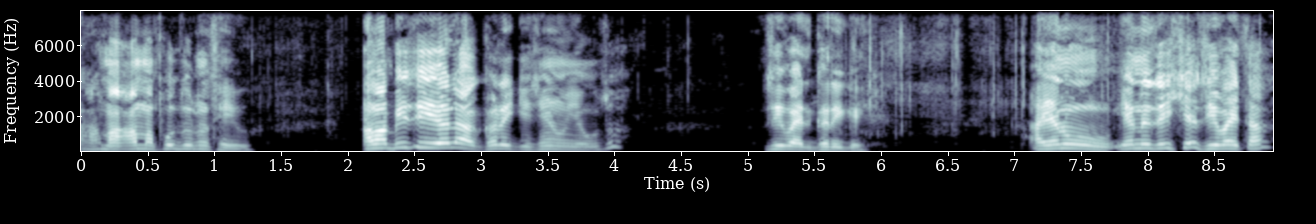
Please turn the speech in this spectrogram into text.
આમાં આમાં ફૂદું નથી એવું આમાં બીજી એલા ઘરી ગઈ, ઝીણું એવું છો જીવાત ઘરી ગઈ. આ એનું એનું જઈ છે જીવાયતા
